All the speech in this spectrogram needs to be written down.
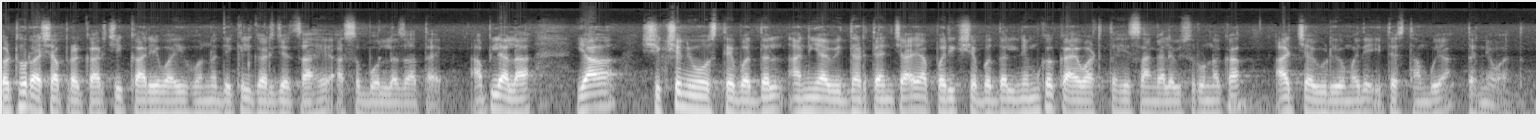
कठोर अशा प्रकारची कार्यवाही होणं देखील गरजेचं आहे असं बोललं जात आहे. आपल्याला या शिक्षण व्यवस्थेबद्दल आणि या विद्यार्थ्यांच्या या परीक्षेबद्दल नेमकं काय वाटतं हे सांगायला विसरू नका. आजच्या व्हिडिओमध्ये इथेच थांबूया. धन्यवाद.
